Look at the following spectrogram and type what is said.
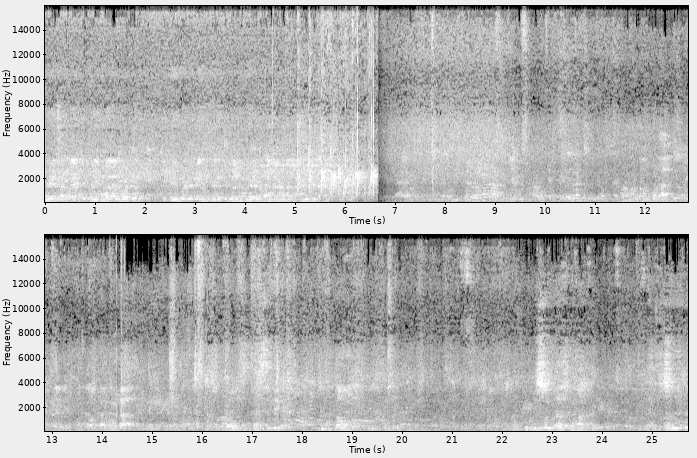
పేరు సంపాదించి పది కాలాల పాటు ఈ నేను చరిత్రలో పేరు ఎంతో గర్వంగా పరిస్థితి ఎంతో ఉంది విశ్వవిరాజ్ కుమార్ ఎంత చదువుతూ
